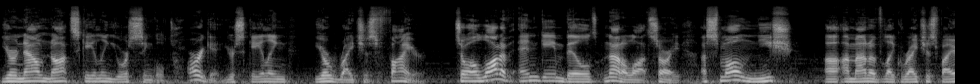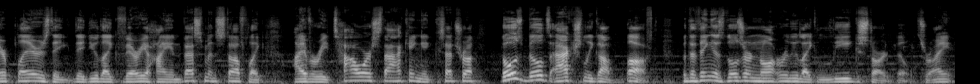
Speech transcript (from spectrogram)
you're now not scaling your single target. You're scaling your righteous fire. So a lot of endgame builds, not a lot, sorry, a small niche uh, amount of like righteous fire players. They they do like very high investment stuff like ivory tower stacking etc those builds actually got buffed but the thing is those are not really like league start builds right?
